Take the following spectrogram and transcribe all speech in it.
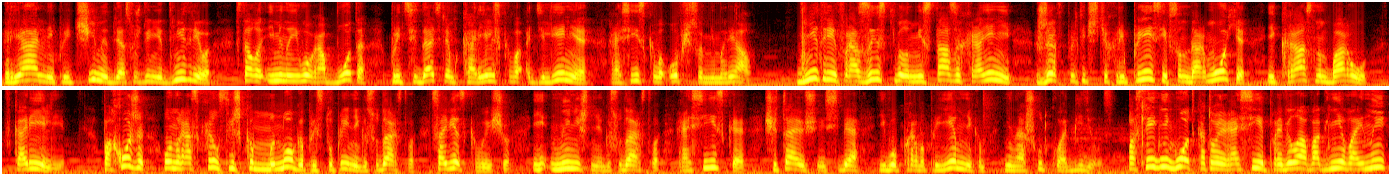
реальной причиной для осуждения Дмитриева стала именно его работа председателем Карельского отделения Российского общества «Мемориал». Дмитриев разыскивал места захоронений жертв политических репрессий в Сандармохе и Красном Бару в Карелии – Похоже, он раскрыл слишком много преступлений государства, советского еще, и нынешнее государство, российское, считающее себя его правоприемником, не на шутку обиделось. Последний год, который Россия провела в огне войны,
